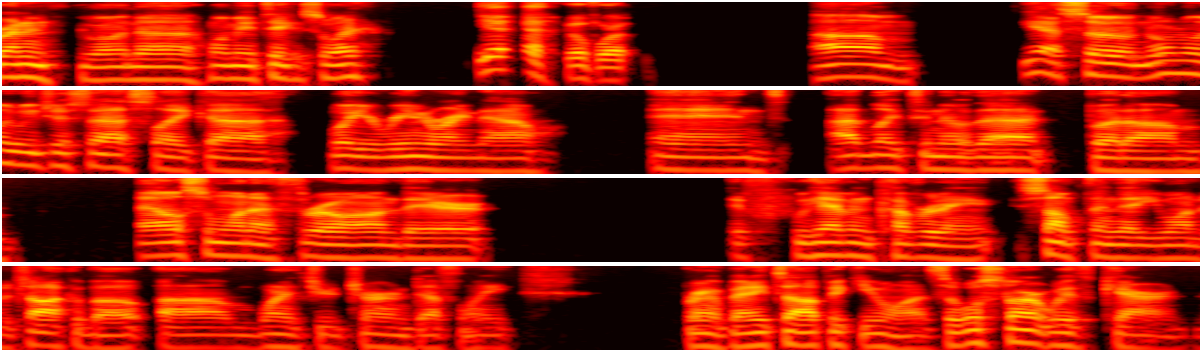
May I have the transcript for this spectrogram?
Brennan, you want uh want me to take us away? Yeah, go for it. Um, yeah. So normally we just ask like uh what you're reading right now, and I'd like to know that. But um, I also want to throw on there if we haven't covered any, something that you want to talk about. Um, when it's your turn, definitely bring up any topic you want. So we'll start with Kaaron.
